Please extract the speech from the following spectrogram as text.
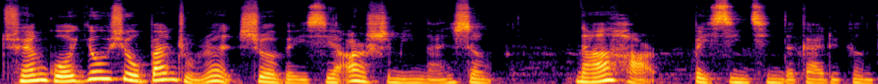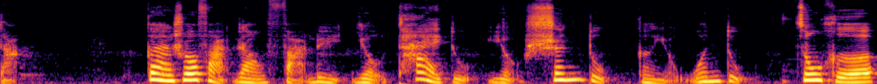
全国优秀班主任涉猥亵二十名男生，男孩被性侵的概率更大。个案说法让法律有态度、有深度、更有温度。综合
